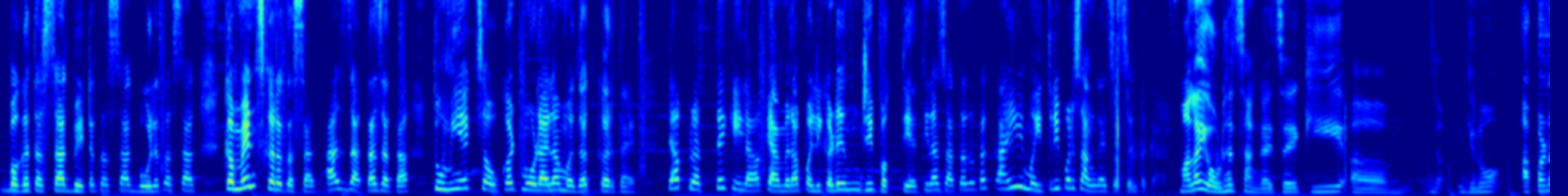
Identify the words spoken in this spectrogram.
बघत असतात भेटत असतात बोलत असतात कमेंट्स करत असतात. आज जाता जाता तुम्ही एक चौकट मोडायला मदत करताय. त्या प्रत्येकीला कॅमेरा पलीकडे जी बघते तिला जाता जाता काही मैत्रीपर सांगायचं असेल तर काय? मला एवढंच सांगायचं आहे की यु नो आपण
